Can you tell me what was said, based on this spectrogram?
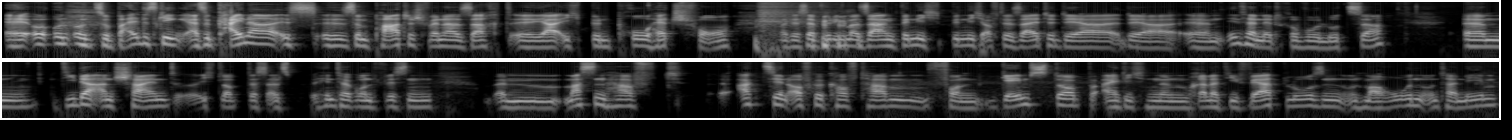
Äh, und, und, und sobald es gegen, also keiner ist äh, sympathisch, wenn er sagt, äh, ja, ich bin pro Hedgefonds. Und deshalb würde ich mal sagen, bin ich, bin ich auf der Seite der, der ähm, Internetrevoluzzer, ähm, die da anscheinend, ich glaube, das als Hintergrundwissen, ähm, massenhaft Aktien aufgekauft haben von GameStop, eigentlich einem relativ wertlosen und maroden Unternehmen,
